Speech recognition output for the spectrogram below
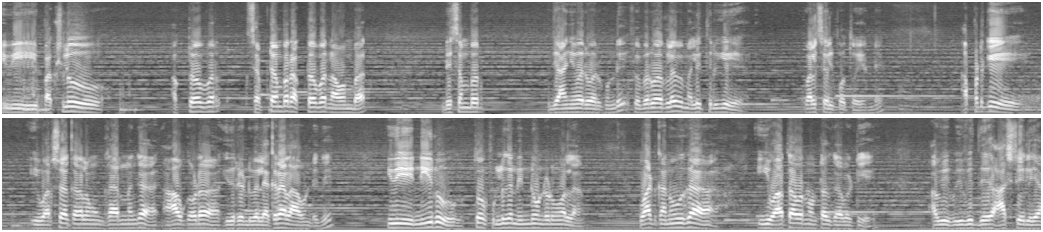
ఇవి పక్షులు October September October November December జనవరి వరకు ఉండి ఫిబ్రవరిలో మళ్ళీ తిరిగి వలస వెళ్ళిపోతాయండి. అప్పటికి ఈ వర్షాకాలం కారణంగా ఆవు కూడా ఇది రెండు వేల ఎకరాల ఆవు ఉండేది. ఇది నీరుతో ఫుల్గా నిండి ఉండడం వల్ల వాటికి అనువుగా ఈ వాతావరణం ఉంటుంది కాబట్టి అవి వివిధ ఆస్ట్రేలియా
